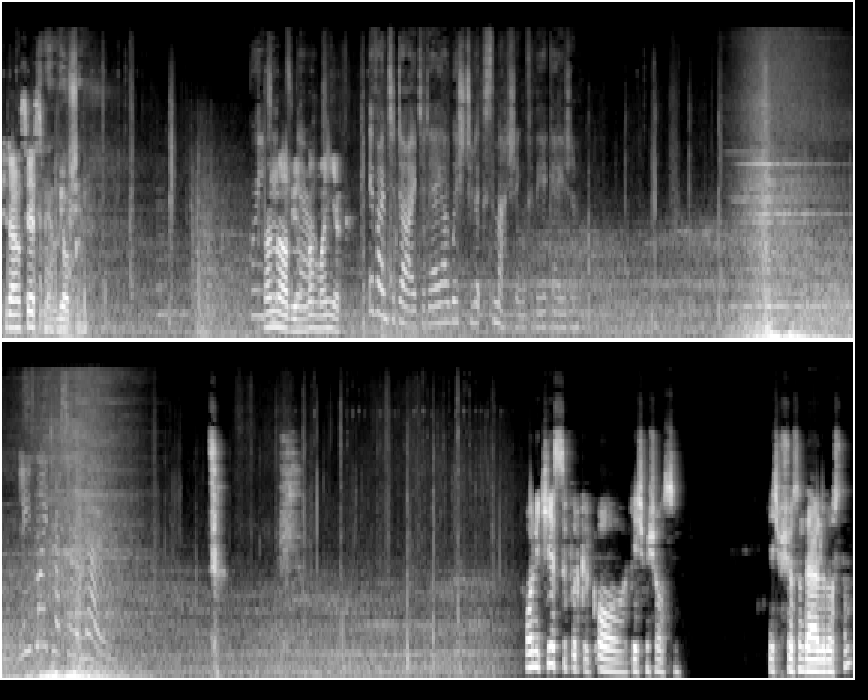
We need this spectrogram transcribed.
Prenses mi? Yok. Sen ne yapıyorsun lan manyak? If I'm to die today, I wish to look smashing for the occasion. Leave my dresser alone. On 12'ye 0.40. Oo geçmiş olsun. Geçmiş olsun değerli dostum.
